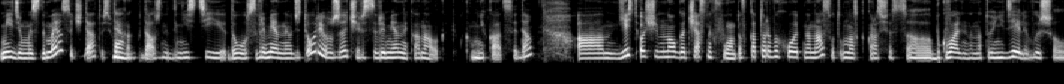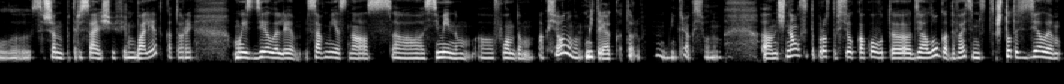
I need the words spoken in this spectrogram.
medium is the message, да, то есть да. вы как бы должны донести до современной аудитории уже через современный канал коммуникации, да. Есть очень много частных фондов, которые выходят на нас. Вот у нас как раз сейчас а, буквально на той неделе вышел э, совершенно потрясающий фильм «Балет», который мы сделали совместно с а, семейным а, фондом Аксенова, Дмитрия, который ну, Дмитрий Аксенов. Начиналось это просто все какого-то диалога. Давайте что-то сделаем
